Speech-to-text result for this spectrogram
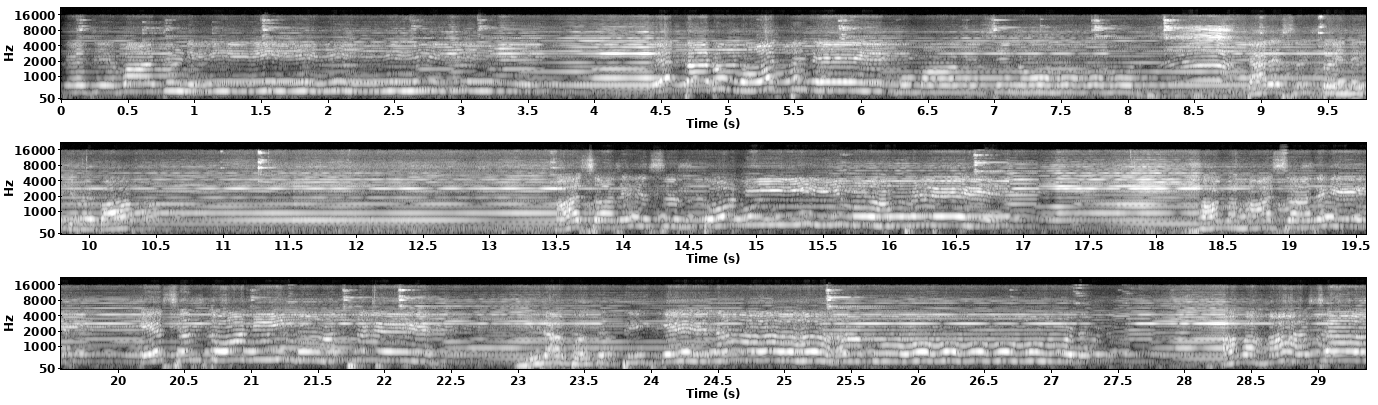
જે વાગણી એ તારું મોત ને છે નૂર. ત્યારે સંતો એને કહેવાય, બાપ. આ સારે સંતોની માથે. હવ હા એ સંતોની માથે. હીરા ભક્તિ કે રામ હા, સારે.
